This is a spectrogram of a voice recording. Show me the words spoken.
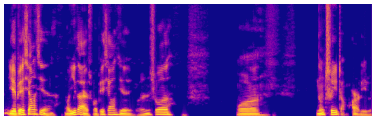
也别相信我一再说，别相信有人说我能吃一整块利润，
